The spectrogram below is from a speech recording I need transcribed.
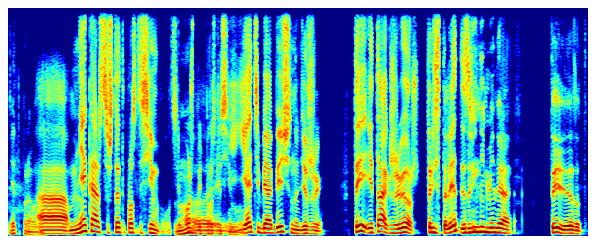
Это правда. А, мне кажется, что это просто символ. типа, может быть, просто символ. Я тебе обещаю, держи. Ты и так живешь 300 лет, извини меня. Ты этот...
